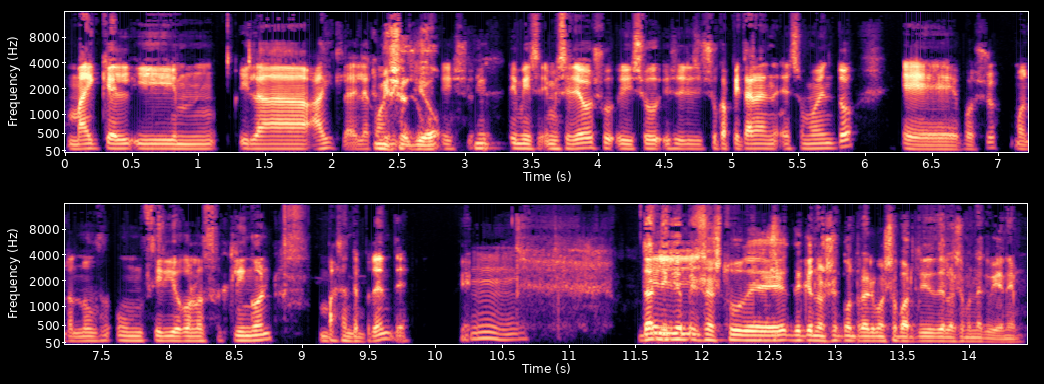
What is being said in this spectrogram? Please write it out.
Michael y, y la, ay, la, la y, su, y, su, y, su, y, su, capitán en ese momento, eh, pues montando un, un cirio con los Klingon bastante potente. Mm. Dani, ¿qué piensas tú de, que nos encontraremos a partir de la semana que viene?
